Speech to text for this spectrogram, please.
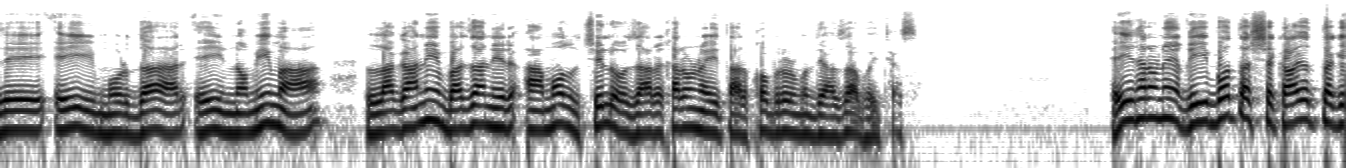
যে এই মুর্দার, এই নমিমা লাগানি বাজানির আমল ছিল, যার কারণে তার খবরের মধ্যে আজাব হইতে আছে। এই কারণে গিবত আর শেখায়ত তাকে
